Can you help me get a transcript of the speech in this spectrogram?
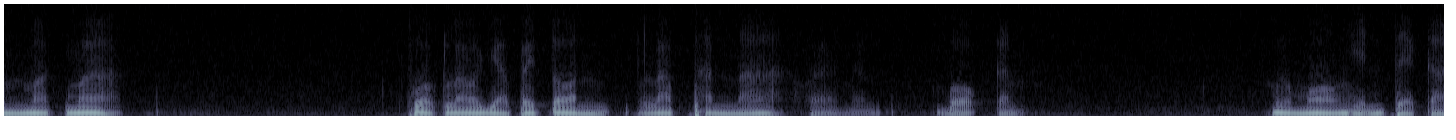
นมากมาก พวกเราอย่าไปต้อนรับท่านนะว่านั้นบอกกัน เมื่อมองเห็นแต่ไกล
